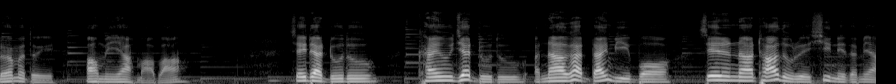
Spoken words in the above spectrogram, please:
လွဲမသွေအောင်မြင်ရမှာပါစိတ်ဓာတ်တူတူ ခံယူချက်တူတူအနာဂတ်တိုင်းပြည်ပေါ်စေရနာထားသူတွေရှိနေသမျှ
